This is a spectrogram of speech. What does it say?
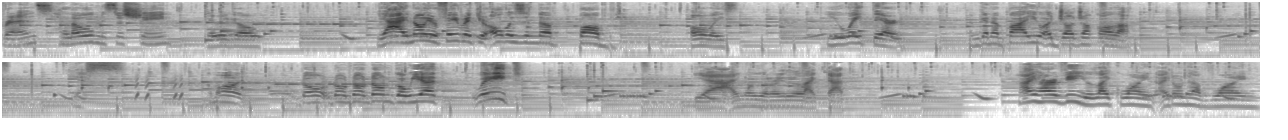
friends. Hello, Mr. Shane. Here we go. Yeah, I know your favorite. You're always in the pub. Always. You wait there. I'm gonna buy you a Joja Cola. Yes. Come on. Don't don't don't don't go yet. Wait! Yeah, I know you really like that. Hi Harvey, you like wine. I don't have wine.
